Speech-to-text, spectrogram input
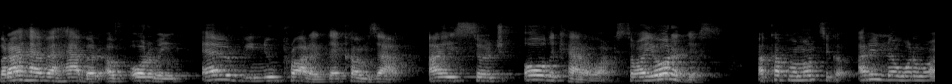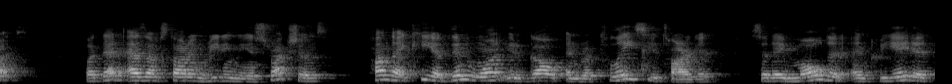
But I have a habit of ordering every new product that comes out. I search all the catalogs. So I ordered this a couple of months ago. I didn't know what it was. But then as I'm starting reading the instructions, Hyundai Kia didn't want you to go and replace your target, so they molded and created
